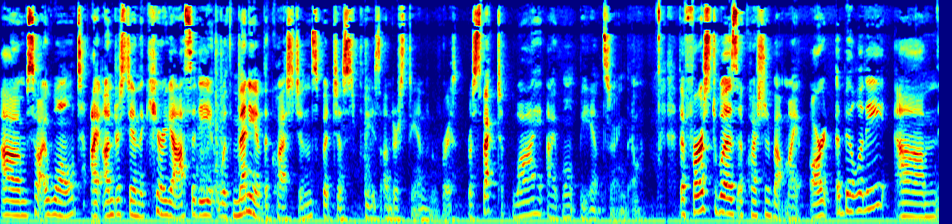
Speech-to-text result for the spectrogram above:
Um, so I won't. I understand the curiosity with many of the questions, but just please understand and respect why I won't be answering them. The first was a question about my art ability. Um,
